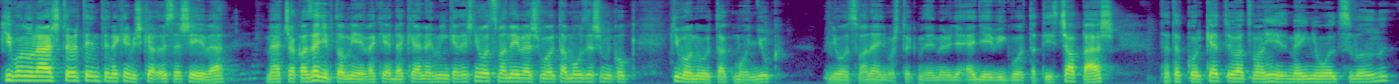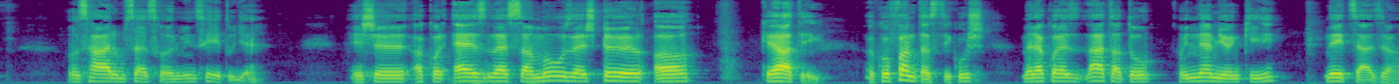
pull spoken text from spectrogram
kivonulás történt, neki nem is kell összes éve, mert csak az egyiptomi évek érdekelnek minket, és 80 éves volt a Mózes, amikor kivonultak mondjuk, 81 most tök mindegy, mert ugye egy évig volt a 10 csapás, tehát akkor 267 meg 80, az 337, ugye? És euh, akkor ez lesz a Mózes-től a Kehátig. Akkor fantasztikus, mert akkor ez látható, hogy nem jön ki 400-ra.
